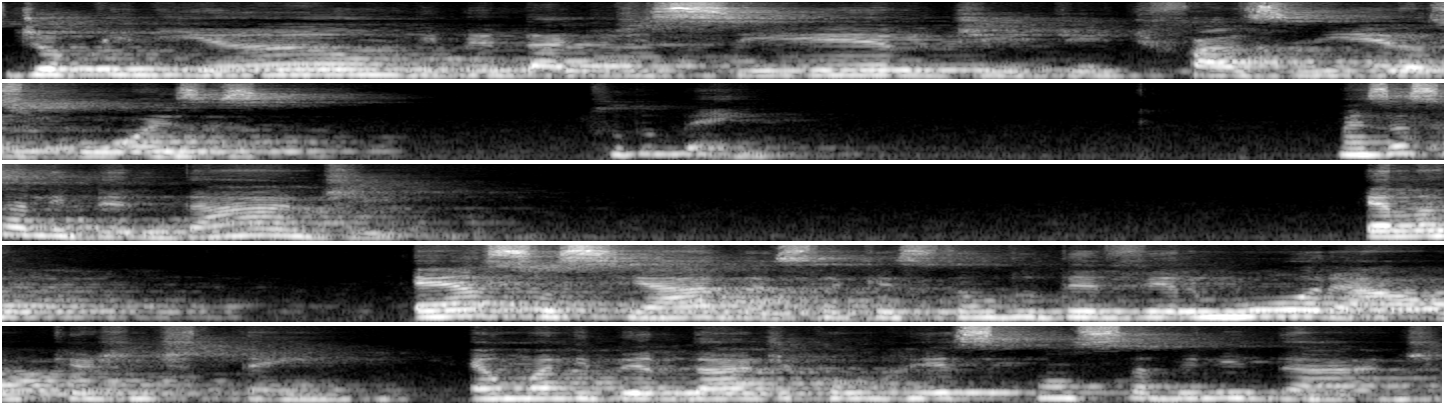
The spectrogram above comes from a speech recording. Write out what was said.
de opinião, liberdade de ser, de, de, de fazer as coisas. tudo bem. Mas essa liberdade, ela é associada a essa questão do dever moral que a gente tem. É uma liberdade com responsabilidade.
